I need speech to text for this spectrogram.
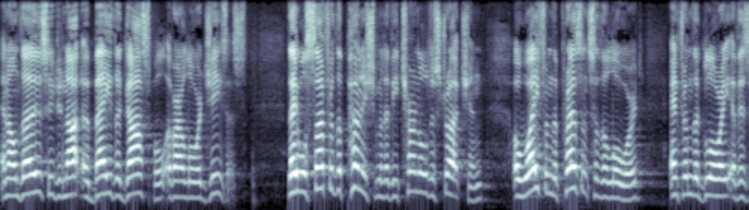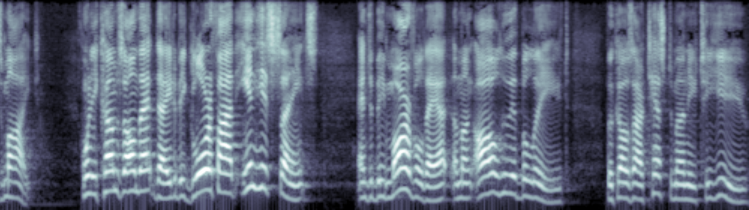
and on those who do not obey the gospel of our Lord Jesus. They will suffer the punishment of eternal destruction away from the presence of the Lord and from the glory of his might. When he comes on that day to be glorified in his saints and to be marveled at among all who have believed, because our testimony to you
